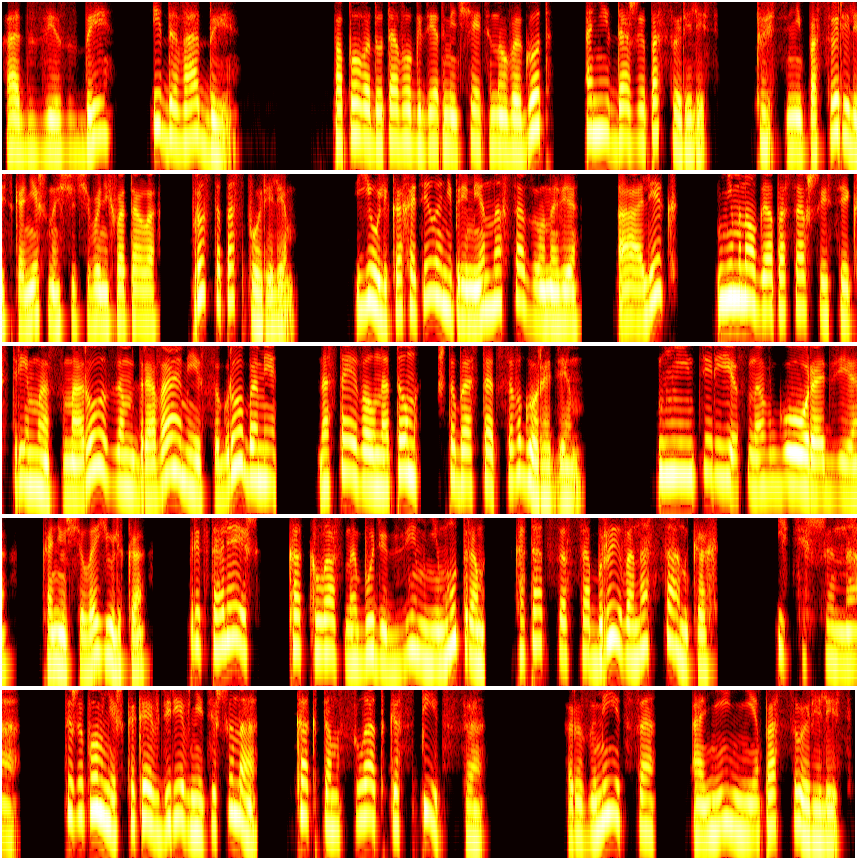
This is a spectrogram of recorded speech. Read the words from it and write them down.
от звезды и до воды. По поводу того, где отмечать Новый год, они даже поссорились. То есть не поссорились, конечно, еще чего не хватало, просто поспорили. Юлька хотела непременно в Сазонове, а Олег, немного опасавшийся экстрима с морозом, дровами и сугробами, настаивал на том, чтобы остаться в городе. «Неинтересно в городе», — конючила Юлька. «Представляешь, как классно будет зимним утром кататься с обрыва на санках. И тишина. Ты же помнишь, какая в деревне тишина? Как там сладко спится?» Разумеется, они не поссорились,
